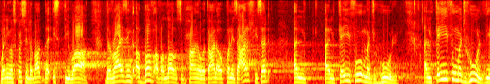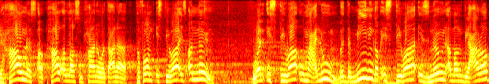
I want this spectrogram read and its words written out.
When he was questioned about the istiwa, the rising above of Allah subhanahu wa ta'ala upon his arsh, he said, Al-kayfu majhul. Al-kayfu majhul. The howness of how Allah subhanahu wa ta'ala performed istiwa is unknown. Wal istiwa'u ma'loom. But the meaning of istiwa is known among the Arab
